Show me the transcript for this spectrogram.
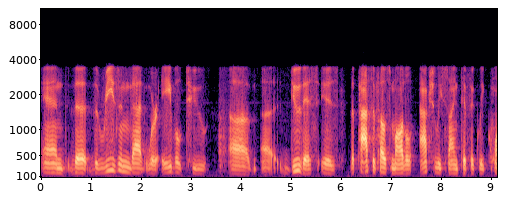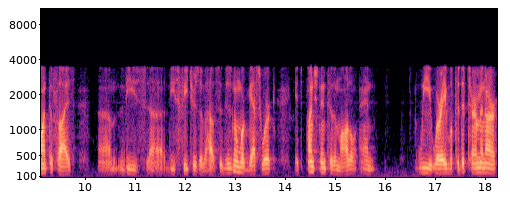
and the the reason that we're able to uh, uh, do this is the passive house model actually scientifically quantifies um, these uh, these features of a house. So there's no more guesswork. It's punched into the model, and we were able to determine our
